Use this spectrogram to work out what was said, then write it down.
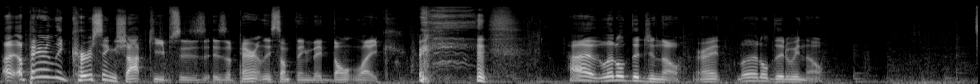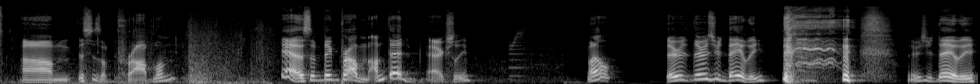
Uh, apparently, cursing shopkeeps is, is apparently something they don't like. little did you know, right? Little did we know. Um, this is a problem. Yeah, it's a big problem. I'm dead, actually. Well, there's there's your daily. there's your daily.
